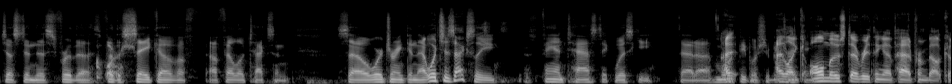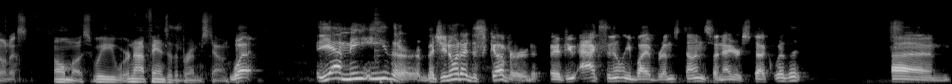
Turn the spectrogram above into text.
just in this for the for the sake of a, a fellow Texan. So we're drinking that, which is actually a fantastic whiskey that uh, more people should be I like almost everything I've had from Balcones. almost. We we're not fans of the Brimstone. What? Yeah, me either. But you know what I discovered? If you accidentally buy a brimstone, so now you're stuck with it. Um,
